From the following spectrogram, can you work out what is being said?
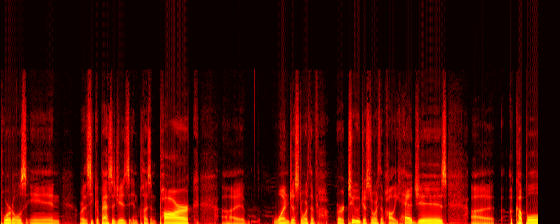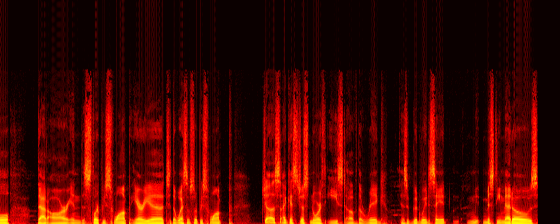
portals in or the secret passages in Pleasant Park. Uh, one just north of or two just north of Holly Hedges. Uh, a couple that are in the Slurpy Swamp area to the west of Slurpy Swamp, just I guess just northeast of the rig is a good way to say it. M Misty Meadows.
